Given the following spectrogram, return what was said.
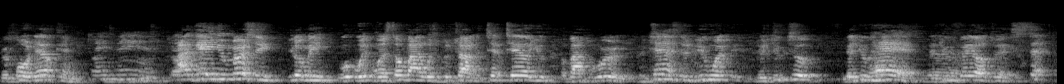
before death came. Amen. I gave you mercy, you know what I mean, when, when somebody was trying to t- tell you about the word. The chance that you went, that you took, that you had, that you failed to accept.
